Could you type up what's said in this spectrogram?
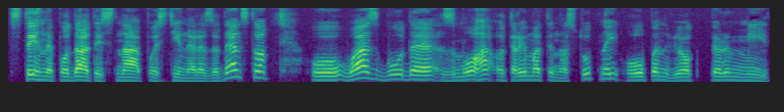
встигне податись на постійне резидентство. У вас буде змога отримати наступний Open Work Permit.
